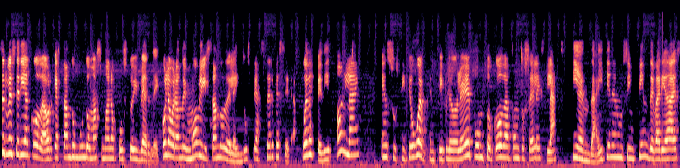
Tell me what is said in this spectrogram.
Cervecería Coda, orquestando un mundo más humano, justo y verde, colaborando y movilizando de la industria cervecera. Puedes pedir online en su sitio web en www.coda.cl tienda. Ahí tienen un sinfín de variedades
